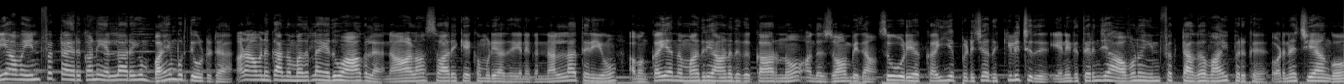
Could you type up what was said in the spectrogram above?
நீ அவன் இன்ஃபெக்ட் ஆயிருக்கான்னு எல்லாரையும் பயமுறுத்தி விட்டுட்ட. ஆனா அவனுக்கு அந்த மாதிரிலாம் எதுவும் ஆகல. நான்லாம் சாரி கேட்க முடியாது. எனக்கு நல்லா தெரியும். அவன் கை அந்த மாதிரி ஆனதுக்கு காரணம் அந்த ஜாம்பி தான். சூடைய கையை பிடிச்சு அது கிழிச்சுது. எனக்கு தெரிஞ்ச அவனும் இன்ஃபெக்ட் ஆக வாய்ப்பு இருக்கு. உடனே சியாங்கோ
